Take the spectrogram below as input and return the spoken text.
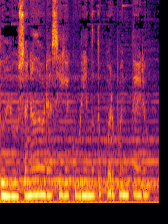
Tu luz sanadora sigue cubriendo tu cuerpo entero.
